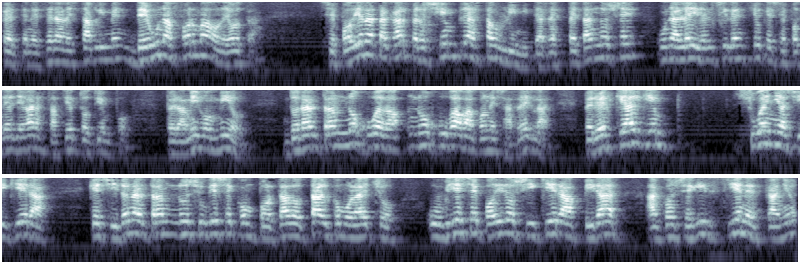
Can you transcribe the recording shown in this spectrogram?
pertenecer al establishment de una forma o de otra. Se podían atacar, pero siempre hasta un límite, respetándose una ley del silencio que se podía llegar hasta cierto tiempo. Pero amigos míos, Donald Trump no, juega, no jugaba con esas reglas. Pero es que alguien sueña siquiera que si Donald Trump no se hubiese comportado tal como lo ha hecho, hubiese podido siquiera aspirar a conseguir 100 escaños.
